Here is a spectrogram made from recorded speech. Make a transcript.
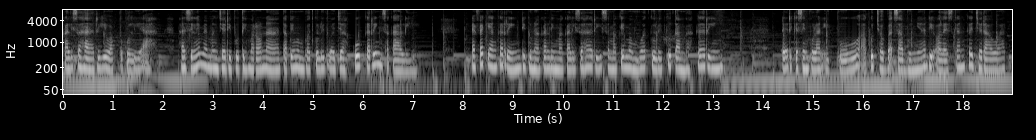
kali sehari waktu kuliah. Hasilnya memang jadi putih merona, tapi membuat kulit wajahku kering sekali. Efek yang kering digunakan 5 kali sehari semakin membuat kulitku tambah kering. Dari kesimpulan itu, aku coba sabunnya dioleskan ke jerawat.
